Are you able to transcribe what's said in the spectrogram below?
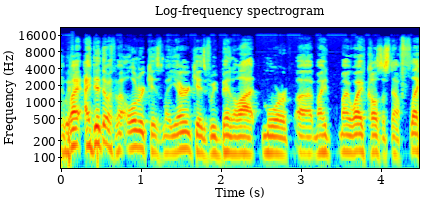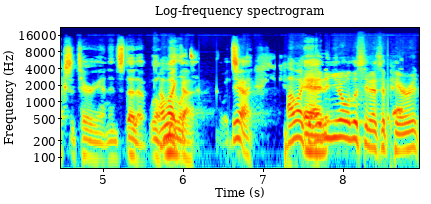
my, I did that with my older kids, my younger kids, we've been a lot more, uh, my, my wife calls us now flexitarian instead of, well, I like militant, that. yeah. Say. I like and, that. And you know, listen, as a parent,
